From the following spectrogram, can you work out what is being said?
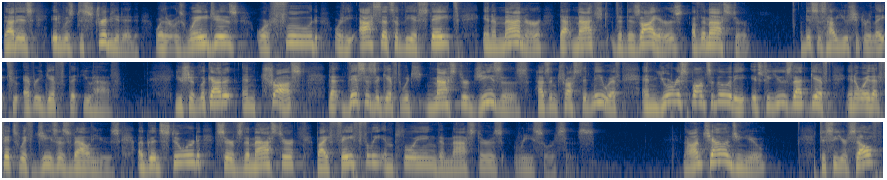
That is, it was distributed, whether it was wages or food or the assets of the estate, in a manner that matched the desires of the master. This is how you should relate to every gift that you have. You should look at it and trust that this is a gift which Master Jesus has entrusted me with, and your responsibility is to use that gift in a way that fits with Jesus' values. A good steward serves the Master by faithfully employing the Master's resources. Now, I'm challenging you to see yourself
